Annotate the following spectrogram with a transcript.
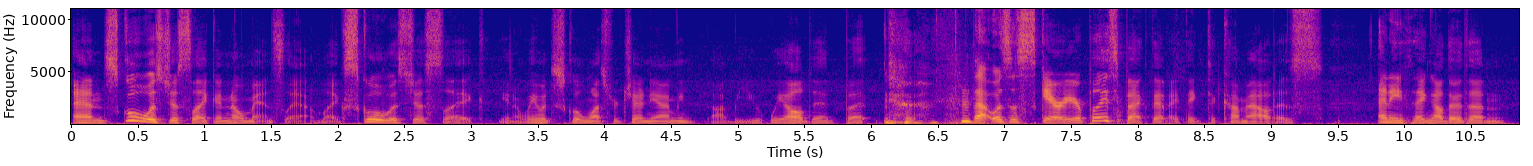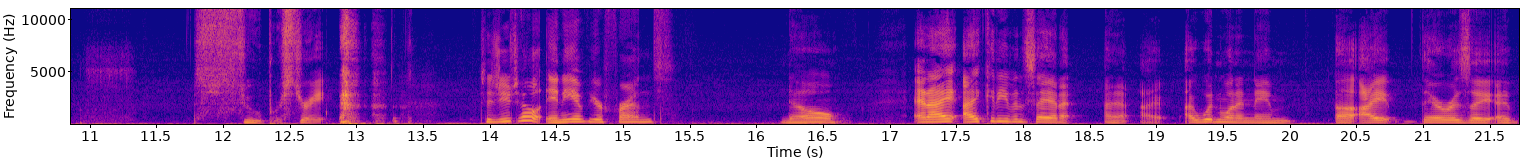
And school was just like a no man's land. Like school was just like you know we went to school in West Virginia. I mean, we we all did, but that was a scarier place back then. I think to come out as anything other than super straight. Did you tell any of your friends? No, and I I could even say, and I I, I wouldn't want to name. Uh, I there was a, a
